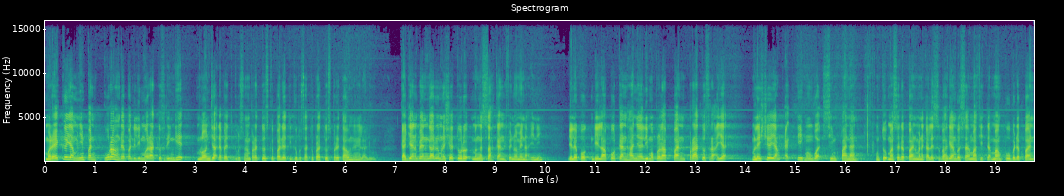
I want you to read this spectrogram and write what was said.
mereka yang menyimpan kurang daripada RM500 melonjak daripada 39% kepada 31% pada tahun yang lalu. Kajian Bank Negara Malaysia turut mengesahkan fenomena ini. Dilaporkan hanya 58% rakyat Malaysia yang aktif membuat simpanan untuk masa depan manakala sebahagian besar masih tidak mampu berdepan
